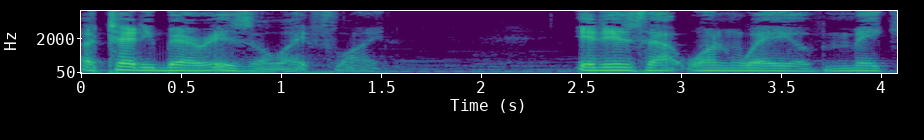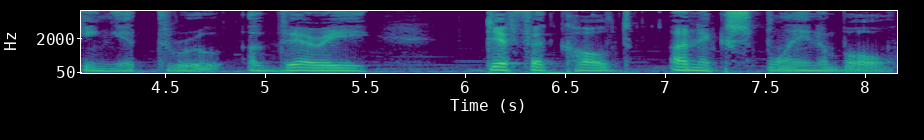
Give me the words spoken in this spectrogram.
a teddy bear is a lifeline. It is that one way of making it through a very difficult, unexplainable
